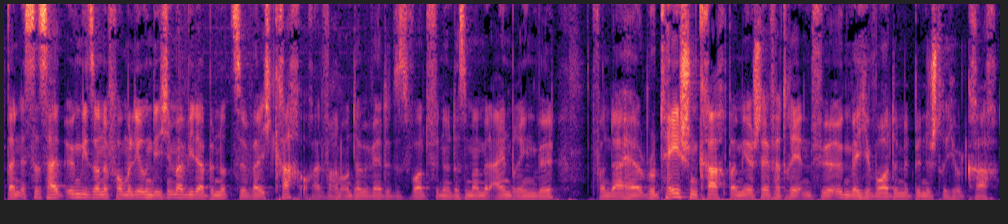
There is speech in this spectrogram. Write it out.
dann ist das halt irgendwie so eine Formulierung, die ich immer wieder benutze, weil ich Krach auch einfach ein unterbewertetes Wort finde und das immer mit einbringen will. Von daher Rotation Krach bei mir stellvertretend für irgendwelche Worte mit Bindestrich und Krach.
